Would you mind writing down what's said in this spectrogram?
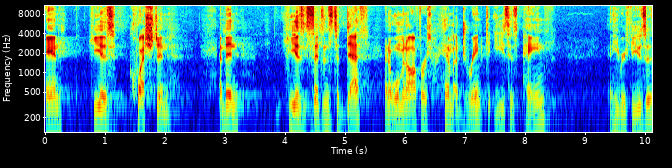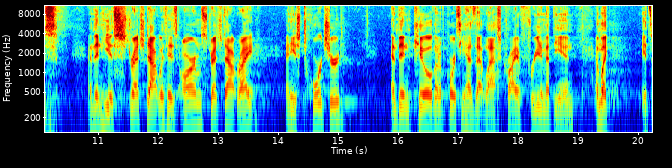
and he is questioned. And then he is sentenced to death, and a woman offers him a drink to ease his pain, and he refuses. And then he is stretched out with his arms stretched out, right? And he is tortured and then killed. And of course, he has that last cry of freedom at the end. And like, it's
